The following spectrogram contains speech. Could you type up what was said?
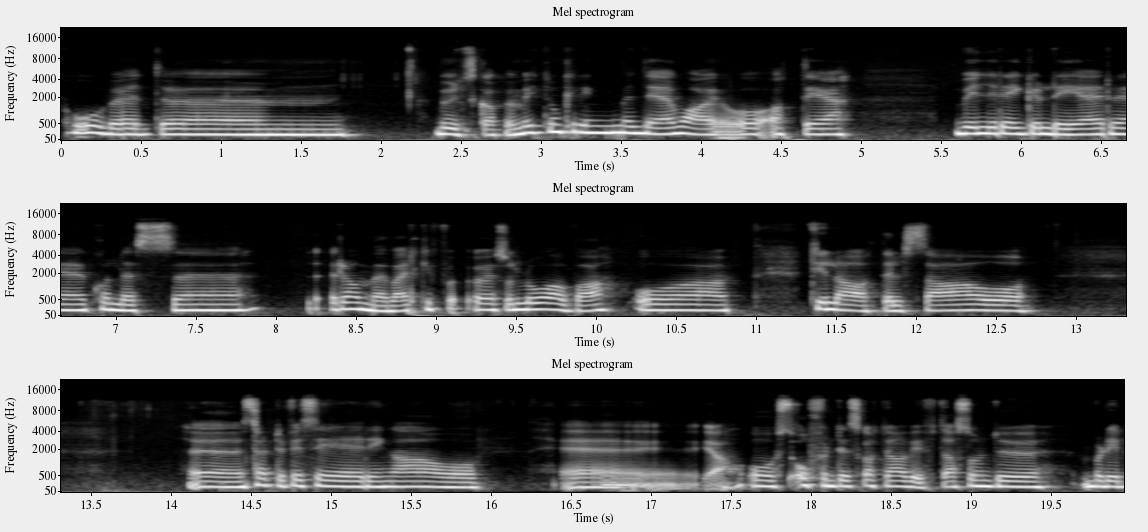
hovedbudskapet eh, mitt omkring med det var jo at det vil regulere hvordan eh, rammeverket, altså lover og tillatelser og eh, sertifiseringer og eh, ja, og offentlige skatter og avgifter som du blir,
